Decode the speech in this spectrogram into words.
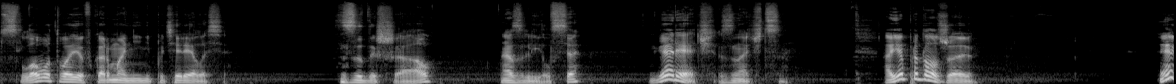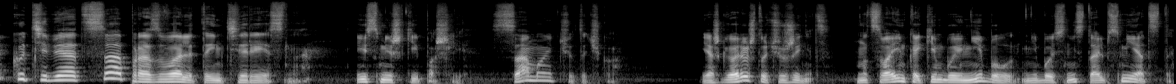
слово твое в кармане не потерялось. Задышал, озлился. Горяч, значится. А я продолжаю. Эк, у тебя отца прозвали-то интересно. И смешки пошли. Самую чуточку. Я ж говорю, что чужинец. Над своим, каким бы ни был, небось, не сталь смеяться-то.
